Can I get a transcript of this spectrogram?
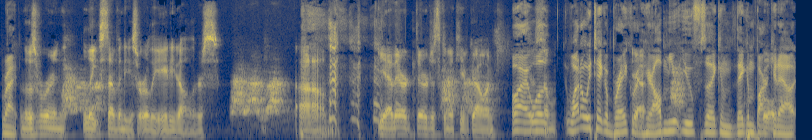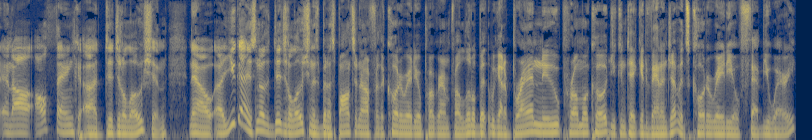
Right. and those were in late seventies, early eighty dollars. Um, yeah, they're they're just going to keep going. All right. Well, some- why don't we take a break right Yeah. here? I'll mute you so they can they can bark Cool. it out, and I'll I'll thank uh, DigitalOcean. Now, uh, you guys know that DigitalOcean has been a sponsor now for the Coder Radio program for a little bit. We got a brand new promo code you can take advantage of. It's Coder Radio February.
